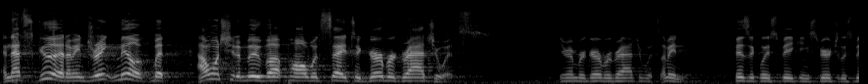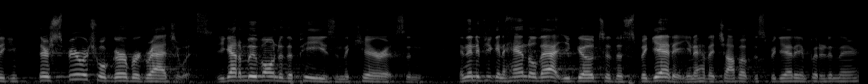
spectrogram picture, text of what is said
And that's good. I mean, drink milk, but I want you to move up, Paul would say, to Gerber graduates. You remember Gerber graduates? I mean, physically speaking, spiritually speaking, they're spiritual Gerber graduates. You got to move on to the peas and the carrots. And, and then if you can handle that, you go to the spaghetti. You know how they chop up the spaghetti and put it in there?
